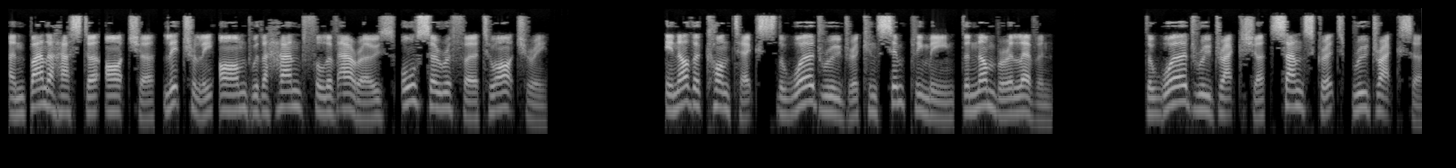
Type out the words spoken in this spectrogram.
and Banahasta archer, literally armed with a handful of arrows also refer to archery. In other contexts the word Rudra can simply mean the number 11. The word Rudraksha Sanskrit, Rudraksa,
